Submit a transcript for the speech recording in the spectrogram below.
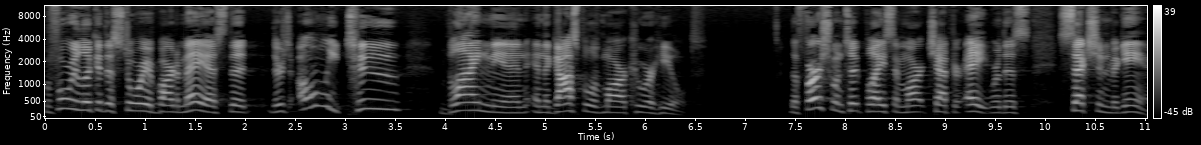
before we look at the story of Bartimaeus, that there's only two blind men in the Gospel of Mark who are healed. The first one took place in Mark chapter 8, where this section began.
